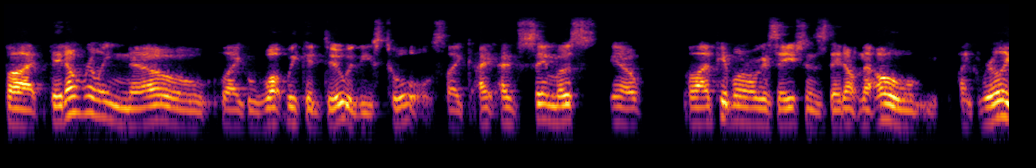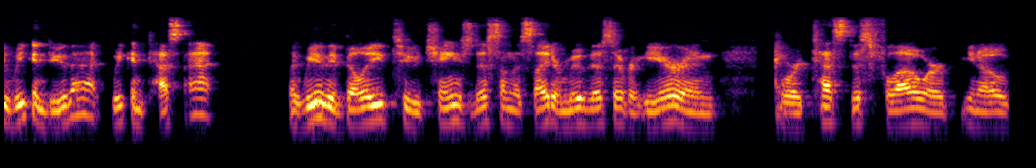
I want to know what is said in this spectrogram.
but they don't really know like what we could do with these tools. Like I, I'd say most, you know, a lot of people in organizations they don't know. Oh, like really, we can do that. We can test that. Like we have the ability to change this on the site or move this over here and or test this flow or you know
